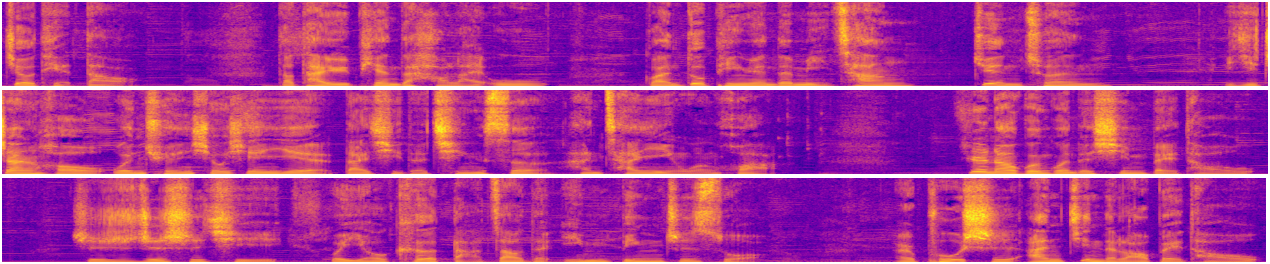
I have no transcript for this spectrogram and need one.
旧铁道，到台语片的好莱坞、关渡平原的米仓、眷村，以及战后温泉休闲业带起的情色和餐饮文化，热闹滚滚的新北投是日治时期为游客打造的迎宾之所，而朴实安静的老北投。”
